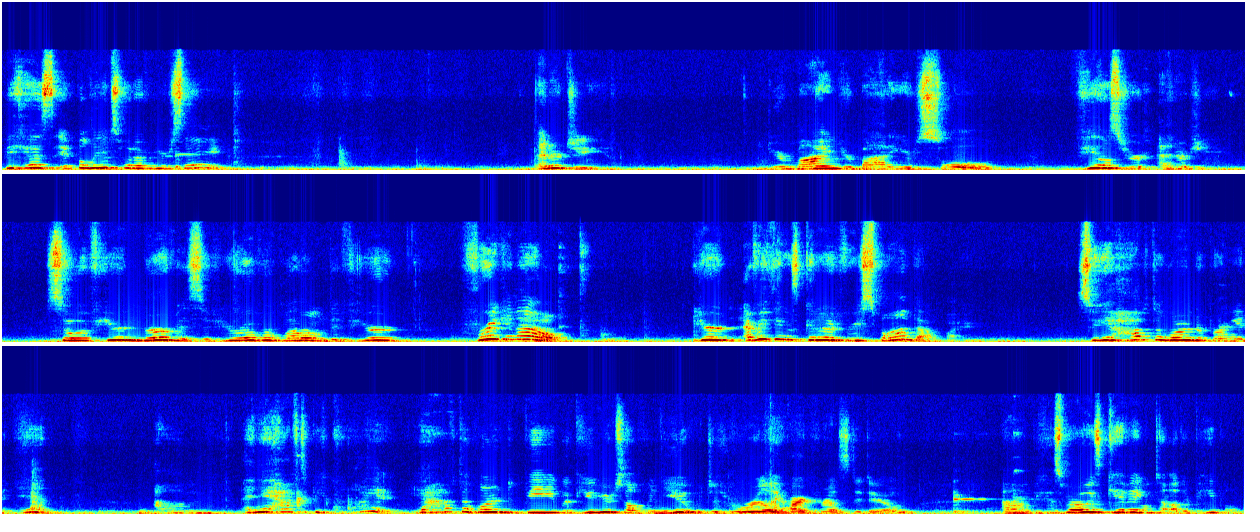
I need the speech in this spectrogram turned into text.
because it believes whatever you're saying. Energy. Your mind, your body, your soul feels your energy. So if you're nervous, if you're overwhelmed, if you're freaking out, you're everything's gonna respond that way. So you have to learn to bring it in, um, and you have to be quiet. You have to learn to be with you, yourself, and you, which is really hard for us to do, um, because we're always giving to other people.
